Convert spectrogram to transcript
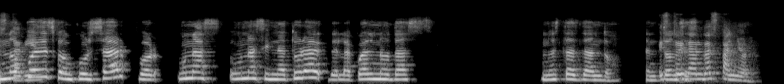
no puedes concursar por una, una asignatura de la cual no das, no estás dando. Entonces, Estoy dando español.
